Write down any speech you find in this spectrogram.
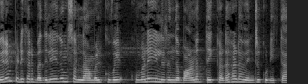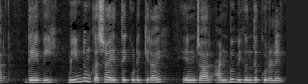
பெரும்பிடுகர் பதிலேதும் சொல்லாமல் குவை குவளையிலிருந்த பானத்தை கடகடவென்று குடித்தார். தேவி மீண்டும் கஷாயத்தை குடிக்கிறாய்? என்றார் அன்பு மிகுந்த குரலில்.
